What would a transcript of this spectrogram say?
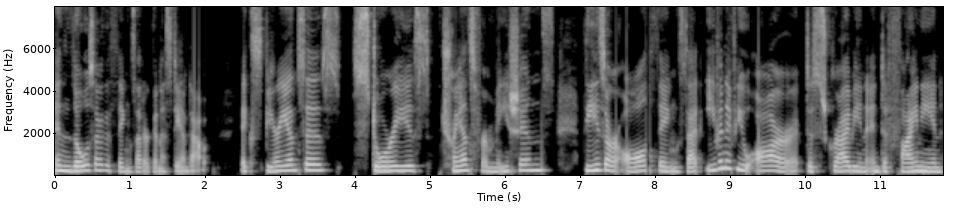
And those are the things that are going to stand out experiences, stories, transformations. These are all things that, even if you are describing and defining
